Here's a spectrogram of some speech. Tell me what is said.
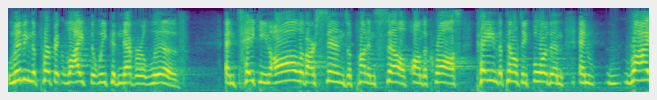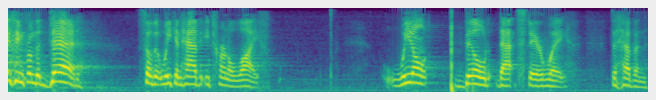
living the perfect life that we could never live, and taking all of our sins upon himself on the cross, paying the penalty for them, and rising from the dead so that we can have eternal life. We don't build that stairway to heaven.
